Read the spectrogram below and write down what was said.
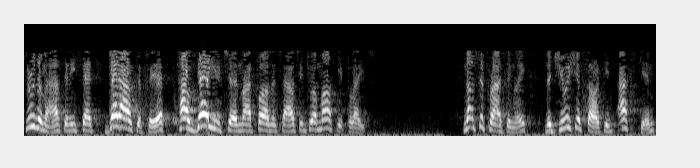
threw them out and he said, Get out of here! How dare you turn my father's house into a marketplace? Not surprisingly, the Jewish authorities asked him,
